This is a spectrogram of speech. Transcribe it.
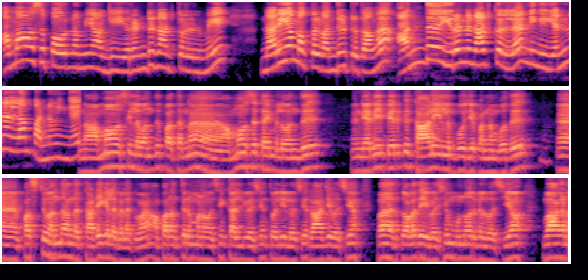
அமாவாசை பௌர்ணமி ஆகிய இரண்டு நாட்களுமே நிறைய மக்கள் வந்துட்டு இருக்காங்க அந்த இரண்டு நாட்கள்ல நீங்க என்னெல்லாம் பண்ணுவீங்க? நான் அமாவாசையில் வந்து பார்த்தோன்னா அமாவாசை டைமில் வந்து நிறைய பேருக்கு காலையில் பூஜை பண்ணும்போது ஃபஸ்ட்டு வந்து அந்த தடைகளை விளக்குவேன். அப்புறம் திருமண வசியம் கல்வி வசியம் தொழில் வசியம் ராஜ்ய வசியம் குலதெய்வ வசியம் முன்னோர்கள் வசியம் வாகன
